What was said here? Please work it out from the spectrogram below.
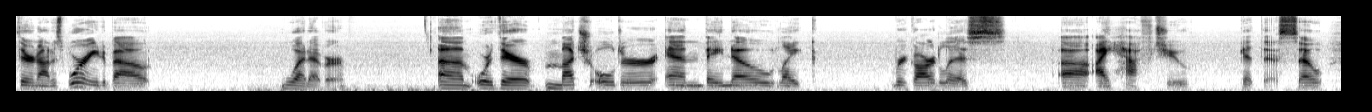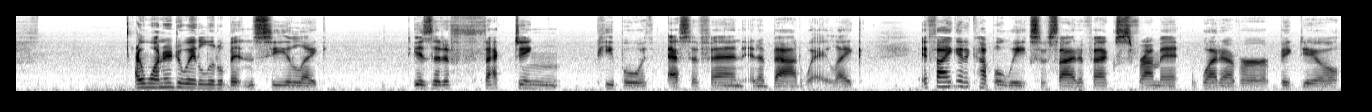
they're not as worried about whatever. Um, or they're much older and they know like regardless, uh, I have to get this. So I wanted to wait a little bit and see, like, is it affecting people with SFN in a bad way? Like, if I get a couple weeks of side effects from it, whatever, big deal.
